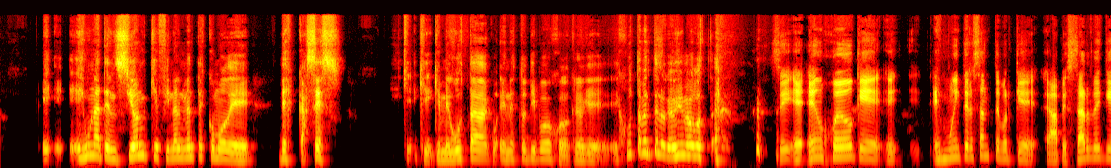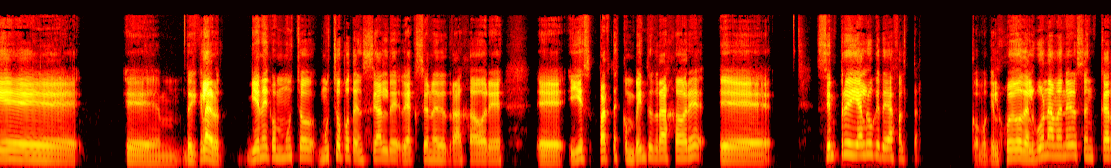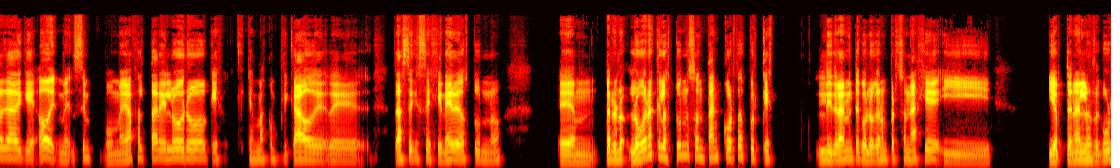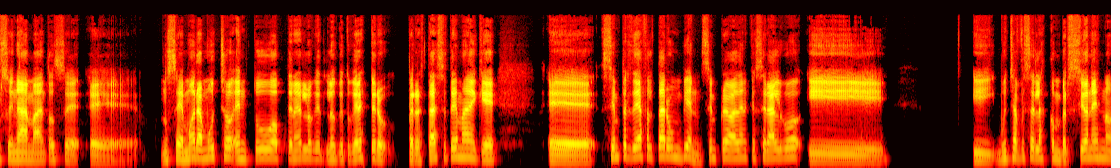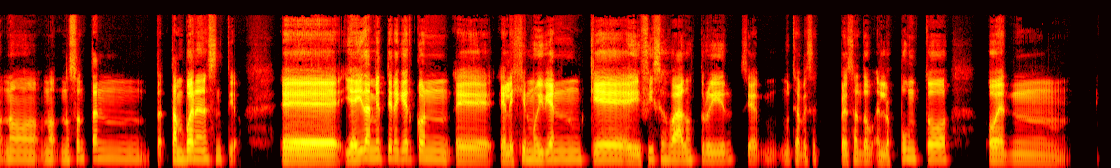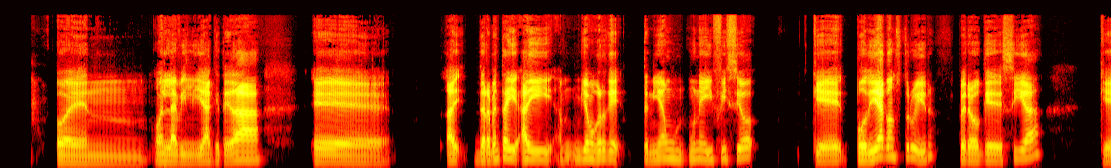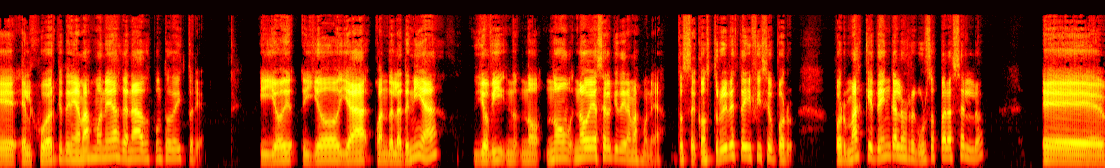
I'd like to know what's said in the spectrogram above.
E, e, es una tensión que finalmente es como de, escasez, que, me gusta en este tipo de juegos. Creo que es justamente lo que a mí me gusta. Sí, e, es un juego que eh, es muy interesante porque a pesar de que, em, de claro, viene con mucho, mucho potencial de, acciones de trabajadores eh, y es partes con 20 trabajadores, eh, siempre hay algo que te va a faltar como que el juego de alguna manera se encarga de que hoy me, me, va a faltar el oro, que, es más complicado de, de, hace que se genere dos turnos. Em, pero lo, bueno es que los turnos son tan cortos porque literalmente colocar un personaje y, y obtener los recursos y nada más. Entonces, eh, no se demora mucho en tú obtener lo que, lo que tú quieres, pero, pero está ese tema de que eh, siempre te va a faltar un bien, siempre va a tener que ser algo y, y muchas veces las conversiones no, no, no, no son tan, tan buenas en ese sentido. Eh, y ahí también tiene que ver con elegir muy bien qué edificios va a construir, muchas veces pensando en los puntos o en, o en, o en la habilidad que te da. Eh, hay, de repente hay, hay, yo me acuerdo que tenía un, un edificio que podía construir, pero que decía que el jugador que tenía más monedas ganaba dos puntos de victoria. Y yo, y yo ya, cuando la tenía, yo vi, no, no, no, no voy a ser el que tiene más monedas. Entonces, construir este edificio, por, por más que tenga los recursos para hacerlo, eh,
